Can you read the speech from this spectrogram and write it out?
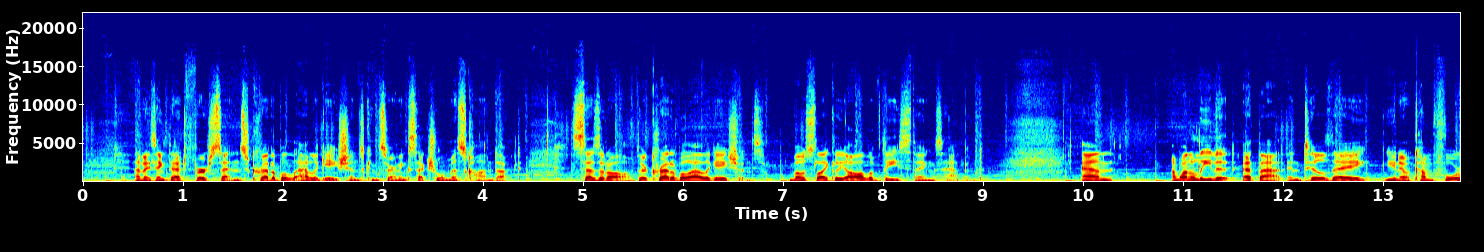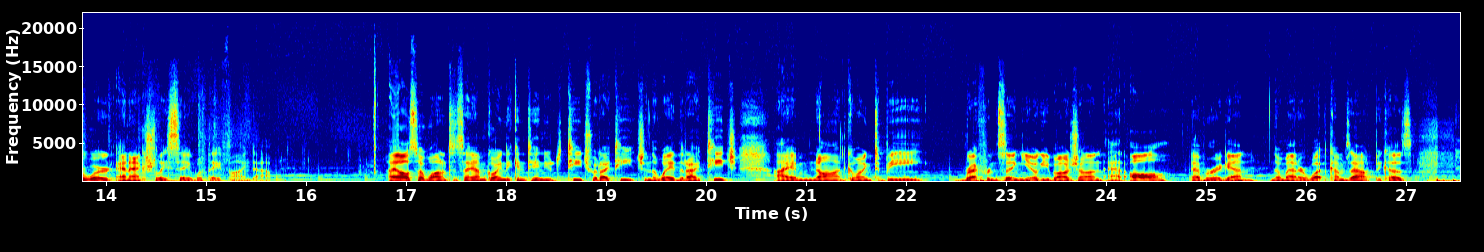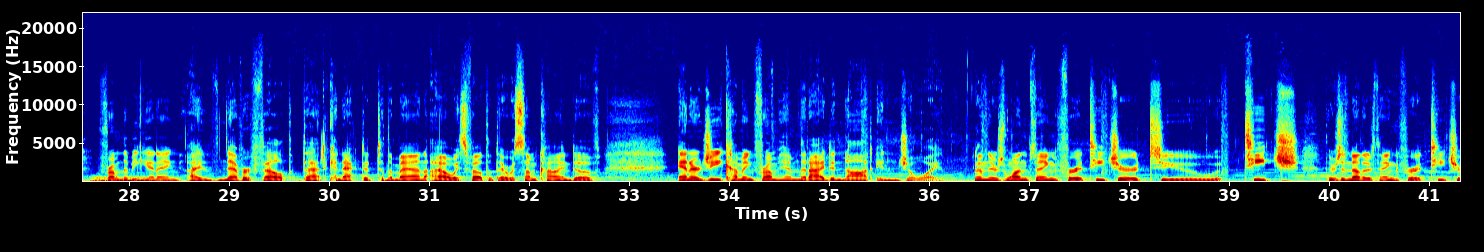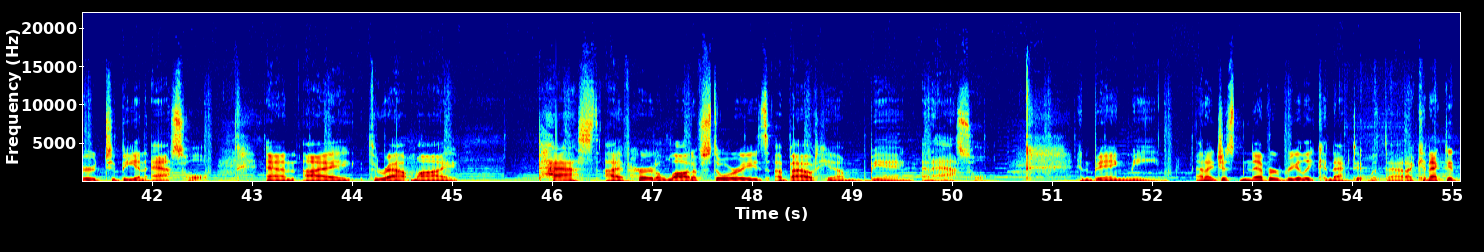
And I think that first sentence, credible allegations concerning sexual misconduct, says it all. They're credible allegations. Most likely all of these things happened. And I want to leave it at that until they, you know, come forward and actually say what they find out. I also wanted to say I'm going to continue to teach what I teach. In the way that I teach, I am not going to be referencing Yogi Bhajan at all ever again, no matter what comes out, because from the beginning, I've never felt that connected to the man. I always felt that there was some kind of energy coming from him that I did not enjoy. And there's one thing for a teacher to teach, there's another thing for a teacher to be an asshole. And I, throughout my past, I've heard a lot of stories about him being an asshole and being mean. And I just never really connected with that. I connected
